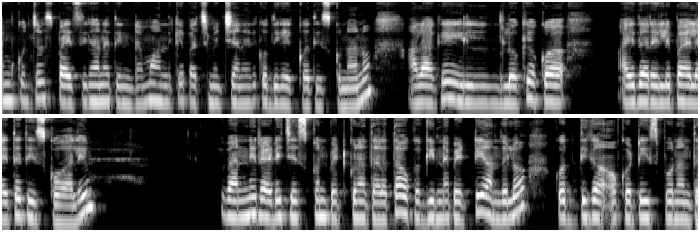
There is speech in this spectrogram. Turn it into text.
మేము కొంచెం స్పైసీగానే తింటాము. అందుకే పచ్చిమిర్చి అనేది కొద్దిగా ఎక్కువ తీసుకున్నాను. అలాగే ఇందులోకి ఒక ఐదారు ఎల్లిపాయలు అయితే తీసుకోవాలి. ఇవన్నీ రెడీ చేసుకొని పెట్టుకున్న తర్వాత ఒక గిన్నె పెట్టి అందులో కొద్దిగా ఒక టీ స్పూన్ అంత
